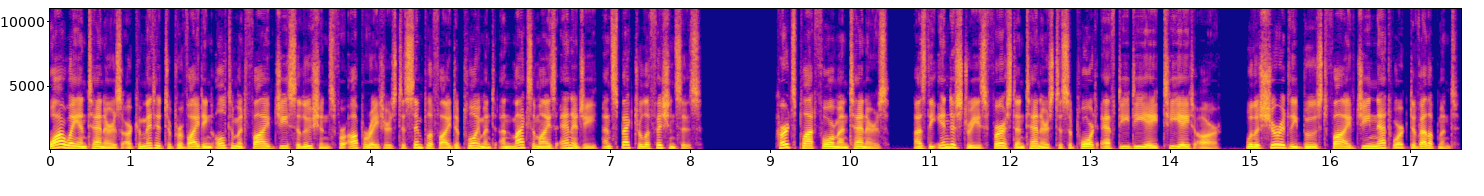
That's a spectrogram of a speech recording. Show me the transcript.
Huawei antennas are committed to providing ultimate 5G solutions for operators to simplify deployment and maximize energy and spectral efficiencies. Hertz platform antennas, as the industry's first antennas to support FDD8T8R, will assuredly boost 5G network development.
